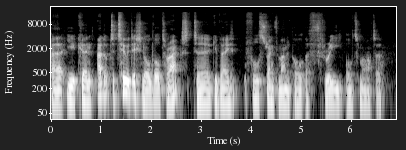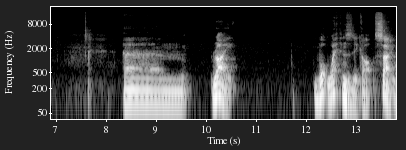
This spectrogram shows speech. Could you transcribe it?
Uh, you can add up to two additional Vultarax to give a full strength maniple of 3 automata. Um, right. What weapons has it got? So,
